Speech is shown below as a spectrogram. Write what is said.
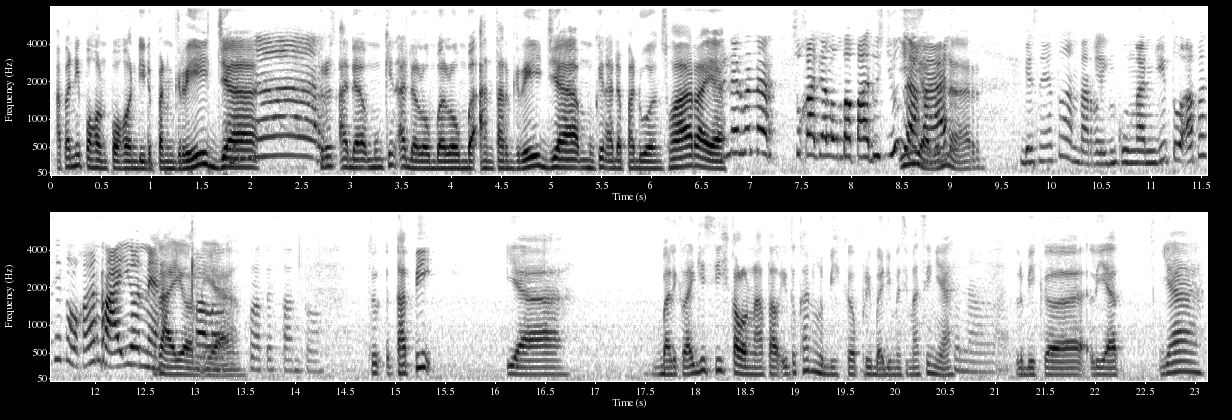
apa nih pohon-pohon di depan gereja. Benar. Terus ada mungkin ada lomba-lomba antar gereja, mungkin ada paduan suara ya. Benar-benar. Suka ada lomba padus juga iya kan? benar. biasanya tuh antar lingkungan gitu apa sih kalau kalian rayon ya Rayon, kalau ya. protestan tuh Tu- Tapi ya balik lagi sih kalau Natal itu kan lebih ke pribadi masing-masing ya. benar. Lebih ke lihat ya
